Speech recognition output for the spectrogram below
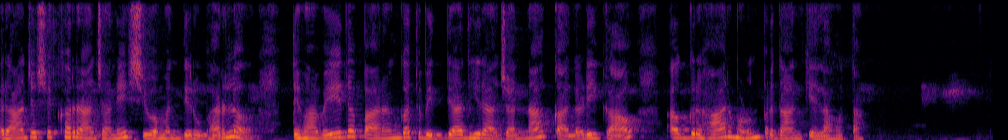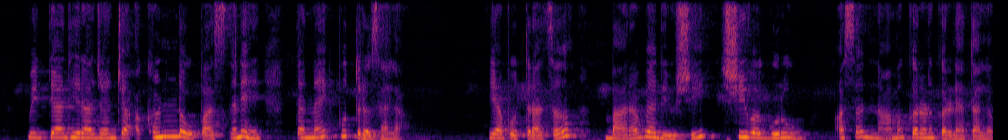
राजशेखर राजाने शिवमंदिर उभारलं तेव्हा वेद पारंगत विद्याधिराजांना कालडी गाव अग्रहार म्हणून प्रदान केला होता. विद्याधिराजांच्या अखंड उपासनेने त्यांना एक पुत्र झाला. या पुत्राचं बाराव्या दिवशी शिवगुरु असं नामकरण करण्यात आलं.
